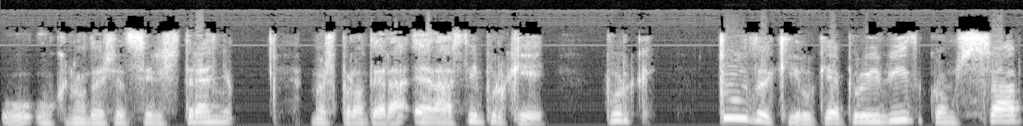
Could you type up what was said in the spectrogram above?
o, o que não deixa de ser estranho, mas pronto, era, era assim porquê? Porque tudo aquilo que é proibido, como se sabe,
